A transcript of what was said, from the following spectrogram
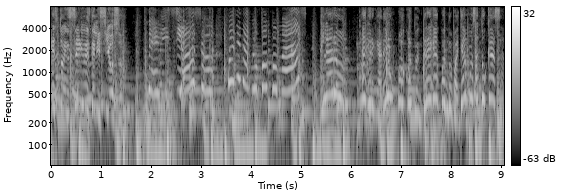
¡Esto en serio es delicioso! ¡Delicioso! ¿Puede darme un poco más? ¡Claro! Agregaré un poco a tu entrega cuando vayamos a tu casa.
